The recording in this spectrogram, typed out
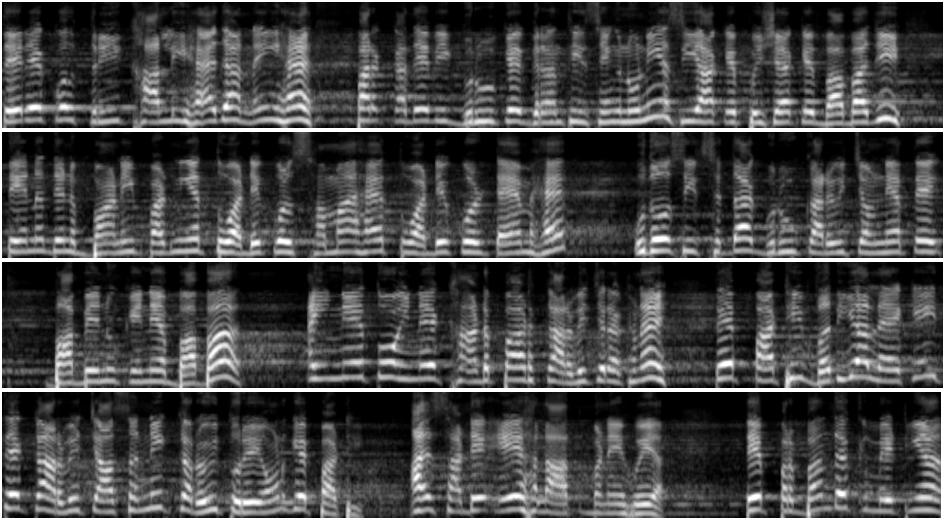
ਤੇਰੇ ਕੋਲ ਤਰੀਕ ਖਾਲੀ ਹੈ ਜਾਂ ਨਹੀਂ ਹੈ, ਪਰ ਕਦੇ ਵੀ ਗੁਰੂ ਕੇ ਗ੍ਰੰਥੀ ਸਿੰਘ ਨੂੰ ਨਹੀਂ ਅਸੀਂ ਆ ਕੇ ਪੁੱਛਿਆ ਕਿ ਬਾਬਾ ਜੀ, ਤਿੰਨ ਦਿਨ ਬਾਣੀ ਪੜ੍ਹਨੀ ਹੈ, ਤੁਹਾਡੇ ਕੋਲ ਸਮਾਂ ਹੈ, ਤੁਹਾਡੇ ਕੋਲ ਟਾਈਮ ਹੈ ਉਦੋਂ ਅਸੀਂ ਸਿੱਧਾ ਗੁਰੂ ਘਰ ਵਿੱਚ ਆਉਂਦੇ ਹਾਂ ਤੇ ਬਾਬੇ ਨੂੰ ਕਹਿੰਦੇ ਆ ਬਾਬਾ, ਇੰਨੇ ਤੋਂ ਇੰਨੇ ਖੰਡ ਪਾਠ ਘਰ ਵਿੱਚ ਰੱਖਣਾ ਹੈ ਤੇ ਪਾਠੀ ਵਧੀਆ ਲੈ ਕੇ ਹੀ ਤੇ ਘਰ ਵਿੱਚ ਆਸਨ ਨਹੀਂ, ਘਰੋਂ ਹੀ ਤੁਰੇ ਆਉਣਗੇ ਪਾਠੀ। ਅੱਜ ਸਾਡੇ ਇਹ ਹਾਲਾਤ ਬਣੇ ਹੋਏ ਆ ਤੇ ਪ੍ਰਬੰਧਕ ਕਮੇਟੀਆਂ,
